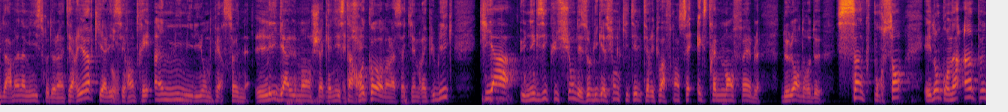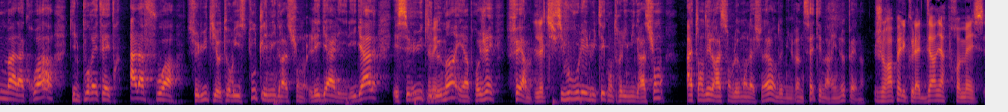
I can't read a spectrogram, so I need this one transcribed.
Darmanin, ministre de l'Intérieur, qui a laissé rentrer un demi-million de personnes légalement chaque année. C'est un record dans la Ve République, qui a une exécution des obligations de quitter le territoire français extrêmement faible, de l'ordre de 5%. Et donc, on a un peu de mal à croire qu'il pourrait être à la fois celui qui autorise toute l'immigration légale et illégale, et celui qui, Mais- demain, est un projet ferme. Si vous voulez lutter contre l'immigration, attendez le Rassemblement national en 2027 et Marine Le Pen. Je rappelle que la dernière promesse,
